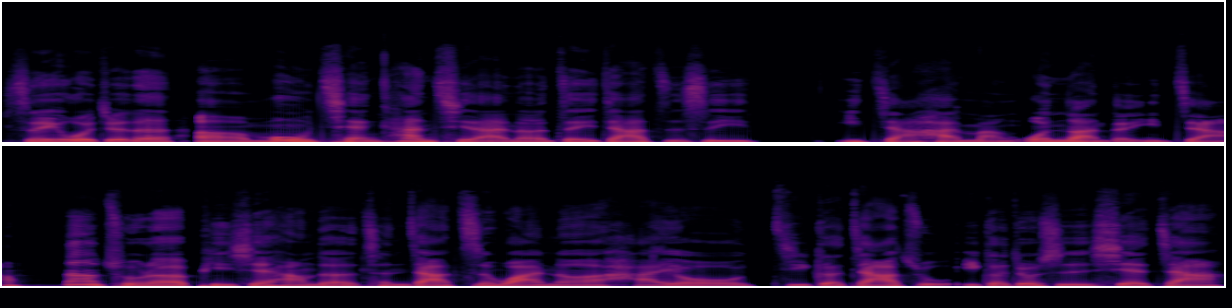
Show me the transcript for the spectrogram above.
所以我觉得，呃，目前看起来呢，这一家只是一一家还蛮温暖的一家。那除了皮鞋行的陈家之外呢，还有几个家族，一个就是谢家，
